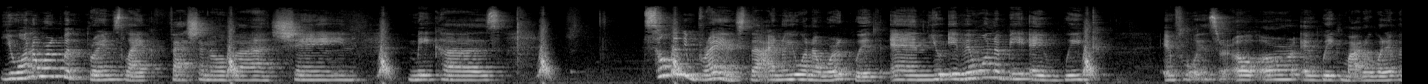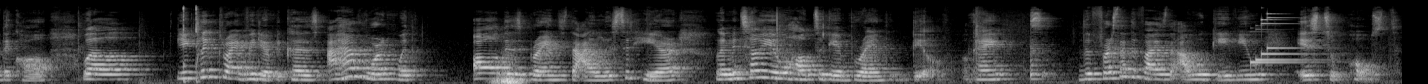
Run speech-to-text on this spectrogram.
You want to work with brands like Fashion Nova, Shein, Mika's, so many brands that I know you want to work with and you even want to be a wig influencer or, or a wig model, whatever they call. Well, you clicked the right video because I have worked with all these brands that I listed here. Let me tell you how to get brand deal, okay? The first advice that I will give you is to post.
